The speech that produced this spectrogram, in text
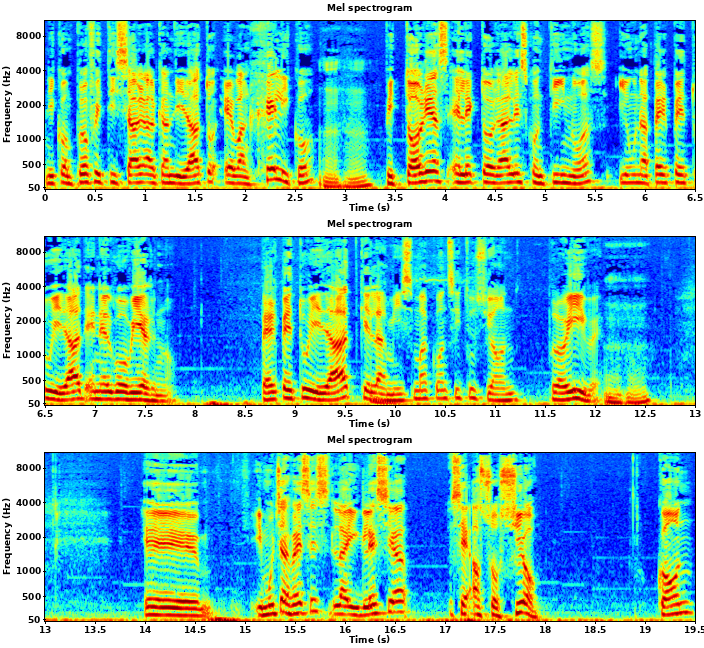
ni con profetizar al candidato evangélico, uh -huh. victorias electorales continuas y una perpetuidad en el gobierno. Perpetuidad que la misma constitución prohíbe. Uh -huh. eh, y muchas veces la iglesia se asoció con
